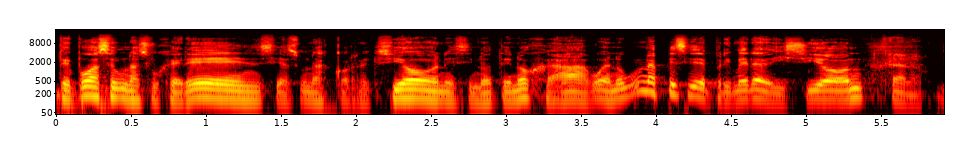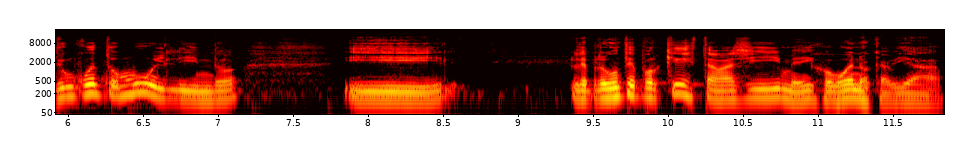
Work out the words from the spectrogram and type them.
te puedo hacer unas sugerencias, unas correcciones, si no te enojas. Bueno, una especie de primera edición Claro. de un cuento muy lindo. Y le pregunté por qué estaba allí. Me dijo, bueno, que había,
